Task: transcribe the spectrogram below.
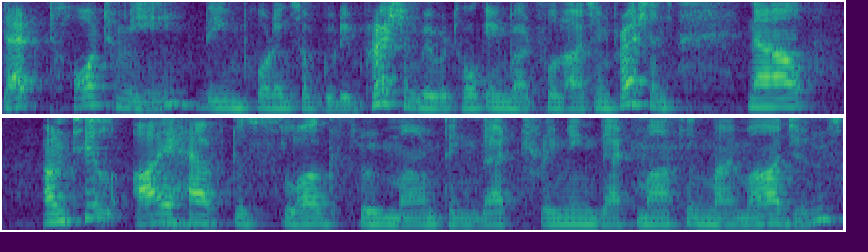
that taught me the importance of good impression. We were talking about full arch impressions. Now, until I have to slog through mounting that, trimming that, marking my margins,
